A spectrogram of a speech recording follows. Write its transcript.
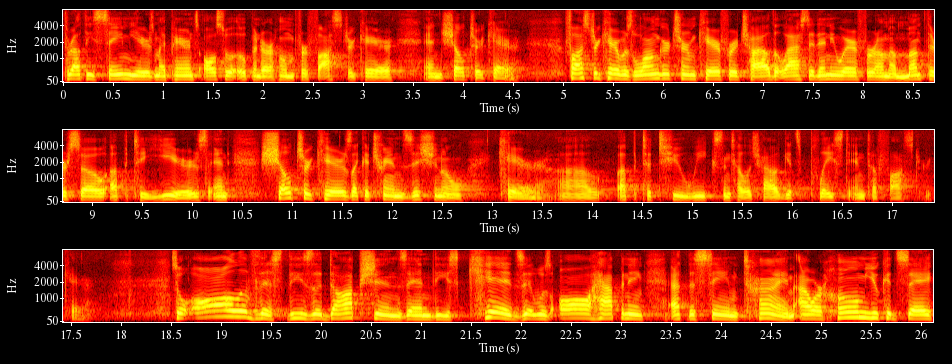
Throughout these same years, my parents also opened our home for foster care and shelter care. Foster care was longer term care for a child that lasted anywhere from a month or so up to years, and shelter care is like a transitional care, uh, up to two weeks until a child gets placed into foster care. So, all of this, these adoptions and these kids, it was all happening at the same time. Our home, you could say,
